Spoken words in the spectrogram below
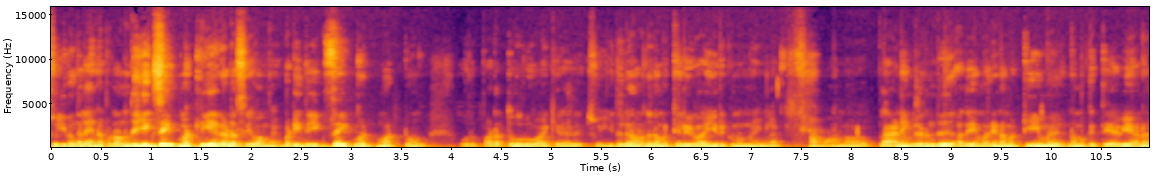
ஸோ இவங்கெல்லாம் என்ன பண்ணுவாங்க இந்த எக்ஸைட்மெண்ட்லேயே வேலை செய்வாங்க. பட் இந்த எக்ஸைட்மெண்ட் மட்டும் ஒரு படத்தை உருவாக்கிறது ஸோ இதில் வந்து நம்ம தெளிவாக இருக்கணும்னு வைங்களேன். நம்ம பிளானிங்லேருந்து அதே மாதிரி நம்ம டீமு நமக்கு தேவையான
